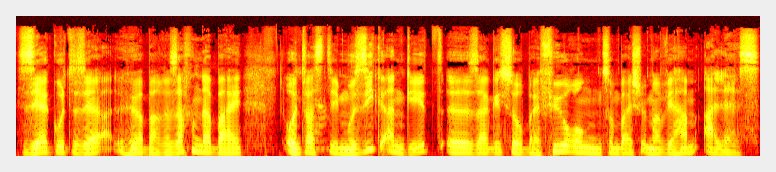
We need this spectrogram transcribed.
sehr gute sehr hörbare Sachen dabei. Und was die Musik angeht, äh, sage ich so bei Führungen zum Beispiel immer, wir haben alles.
